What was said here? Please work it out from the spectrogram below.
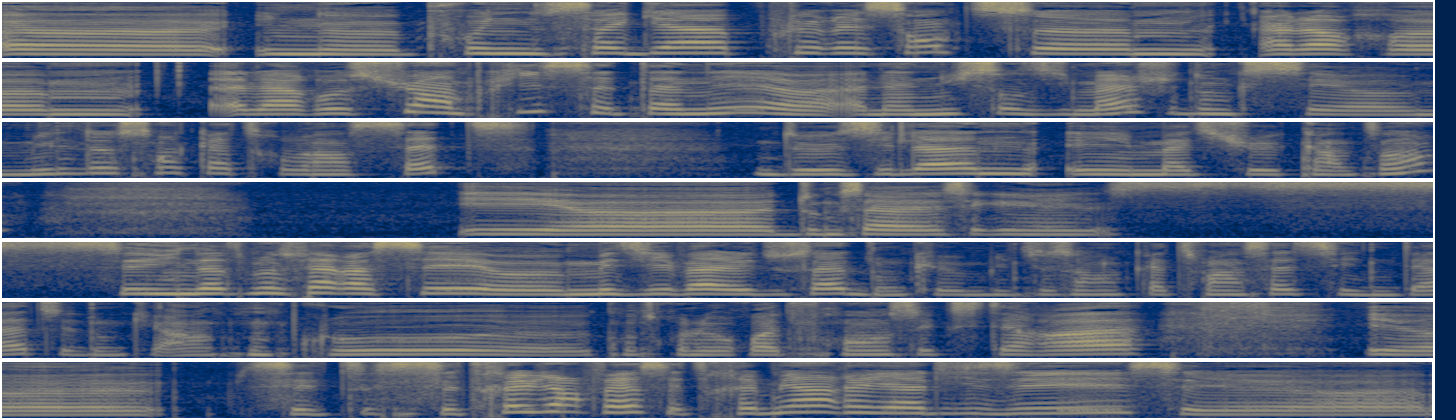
euh, une, pour une saga plus récente, euh, alors, euh, elle a reçu un prix cette année euh, à la Nuit sans images. Donc, c'est euh, 1287 de Zilan et Mathieu Quintin. Et euh, donc, ça, c'est. Une atmosphère assez euh, médiévale et tout ça, donc euh, 1287 c'est une date, donc il y a un complot euh, contre le roi de France, etc. Et euh, c'est très bien fait, c'est très bien réalisé. C'est, euh,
